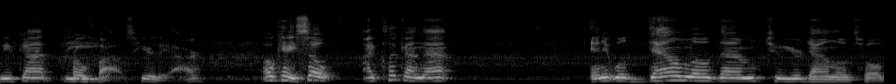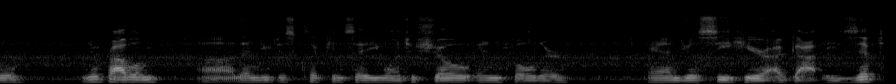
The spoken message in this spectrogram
we've got the profiles. Here they are. Okay, so I click on that and it will download them to your downloads folder. No problem. Uh, then you just click and say you want to show in folder and you'll see here I've got a zipped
